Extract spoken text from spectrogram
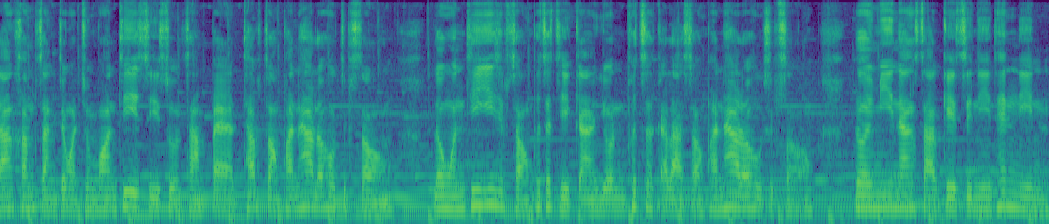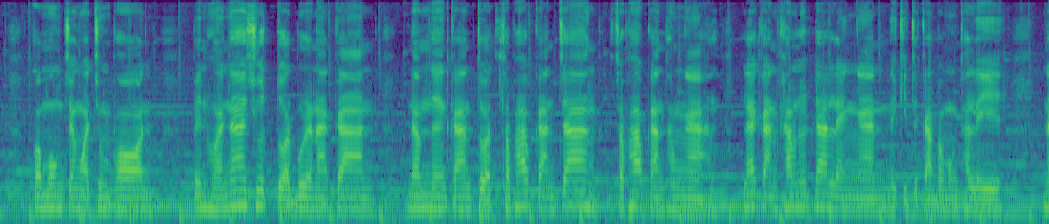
ตามคำสั่งจังหวัดชุมพรที่ 4038 ทับ 2562 ลงวันที่ 22 พฤศจิกายน พุทธศักราช 2562 โดยมีนางสาวเกษินีแท่นนิน ประมงจังหวัดชุมพร เป็นหัวหน้าชุดตรวจบูรณาการ ดำเนินการตรวจสภาพการจ้าง สภาพการทำงาน และการค้ามนุษย์ด้านแรงงานในกิจการประมงทะเลณ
